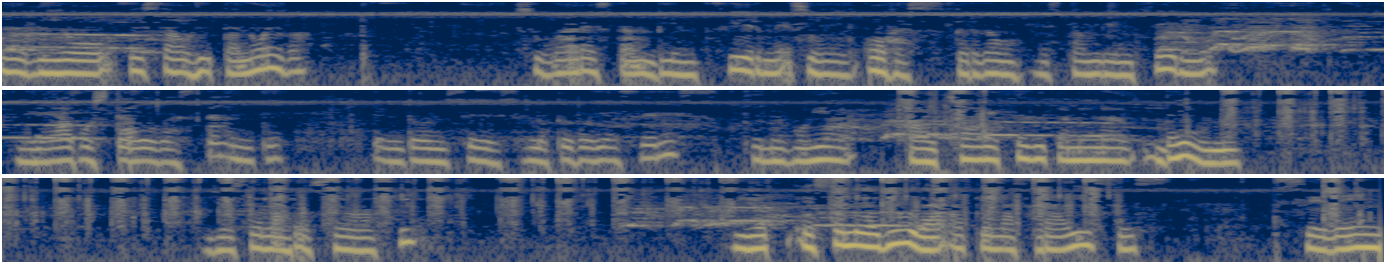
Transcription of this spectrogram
dio esa hojita nueva. Su vara están bien firme, sus hojas, perdón, están bien firmes. Me ha gustado bastante. Entonces lo que voy a hacer es que le voy a, echar esta vitamina B1. Yo se la roceo así. Y eso le ayuda a que las raíces se den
